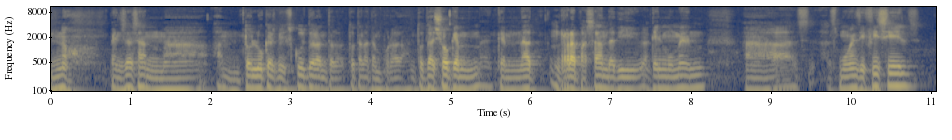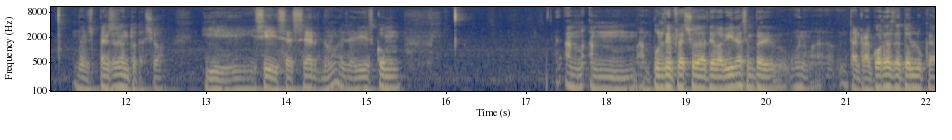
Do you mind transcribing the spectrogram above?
No, penses en, uh, en tot el que has viscut durant to tota la temporada, en tot això que hem, que hem anat repassant, de dir aquell moment, uh, els, els moments difícils, doncs penses en tot això. I, i sí, és cert, no? És a dir, és com, amb, amb, amb punts d'inflexió de la teva vida sempre bueno, te'n recordes de tot el que,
